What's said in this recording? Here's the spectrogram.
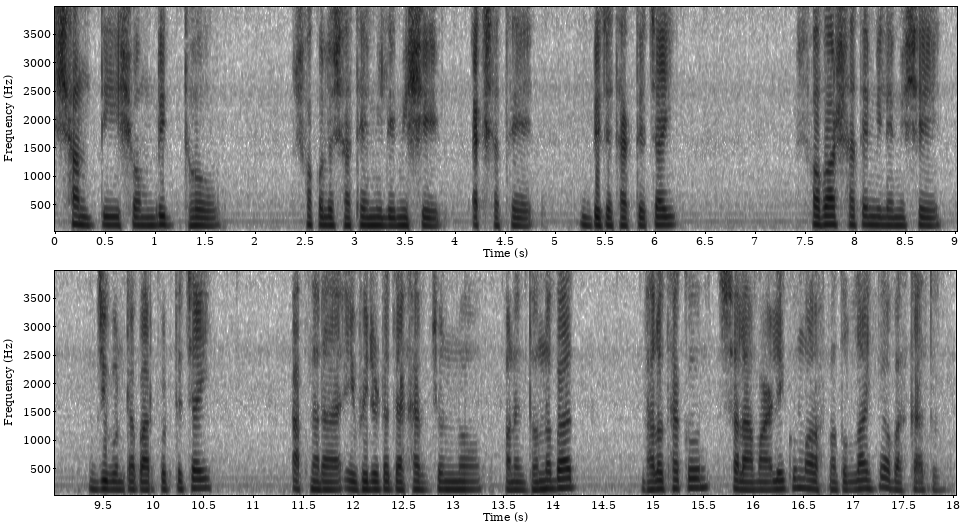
শান্তি, সমৃদ্ধ, সকলের সাথে মিলেমিশে একসাথে বেঁচে থাকতে চাই। সবার সাথে মিলেমিশে জীবনটা পার করতে চাই। আপনারা এই ভিডিওটা দেখার জন্য অনেক ধন্যবাদ। ভালো থাকুন। সালাম আলাইকুম রহমতুল্লাহ আবরকাতুহ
